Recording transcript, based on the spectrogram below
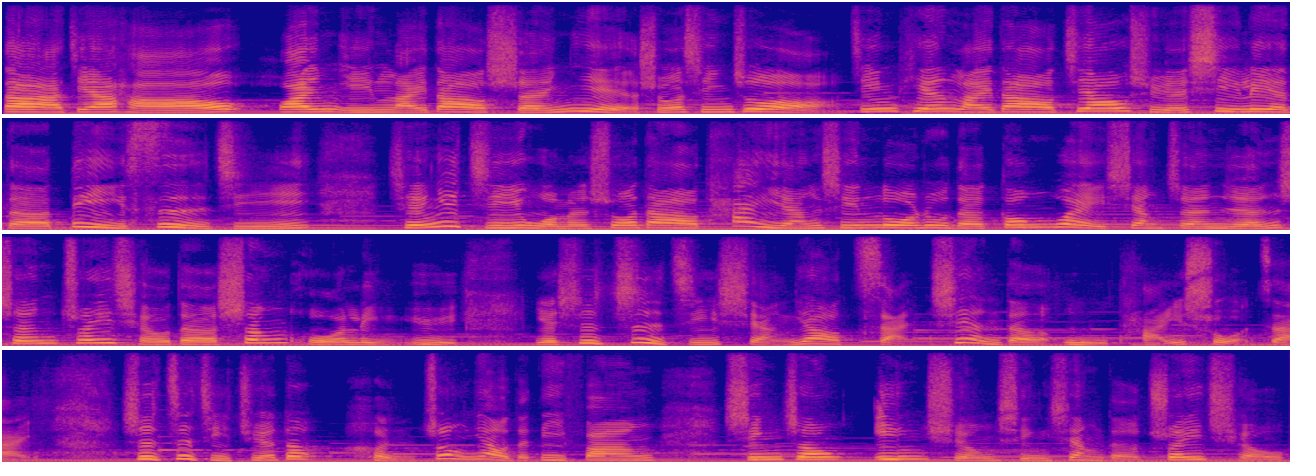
大家好，欢迎来到神野说星座。今天来到教学系列的第四集。前一集我们说到太阳星落入的宫位，象征人生追求的生活领域，也是自己想要展现的舞台所在，是自己觉得很重要的地方。心中英雄形象的追求，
